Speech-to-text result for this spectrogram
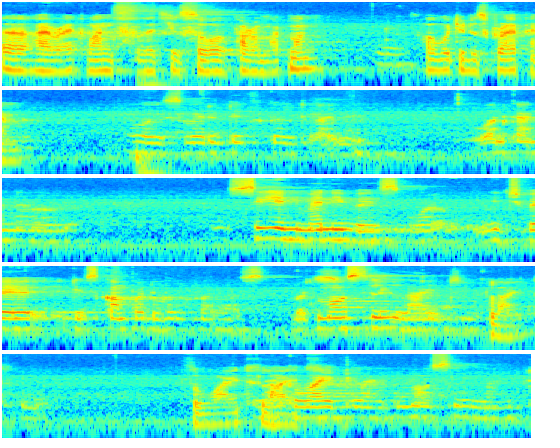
Uh, I read once that you saw Paramatman. Yes. How would you describe him? Oh, it's very difficult. I mean, one can uh, see in many ways which way it is comfortable for us, but mostly light. Light. The white Like light. white light, mostly light.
